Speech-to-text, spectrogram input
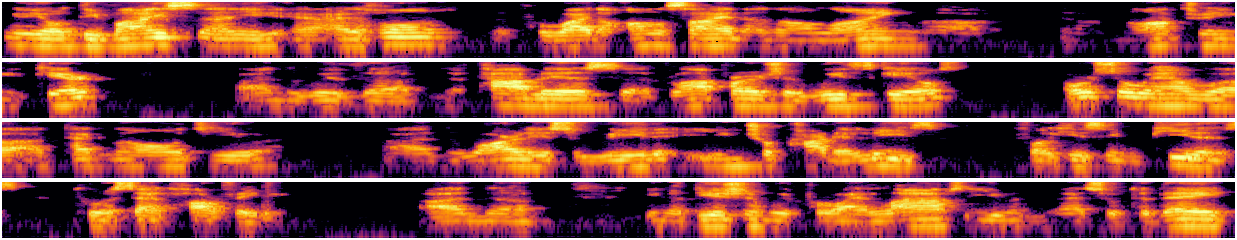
your device uh, at home, provide on-site and online uh, monitoring care, and with uh, tablets, blood pressure, weight scales. Also, we have a technology, uh, wireless read intracardiac leads for his impedance to assess heart failure. And uh, In addition, we provide labs even as of today,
